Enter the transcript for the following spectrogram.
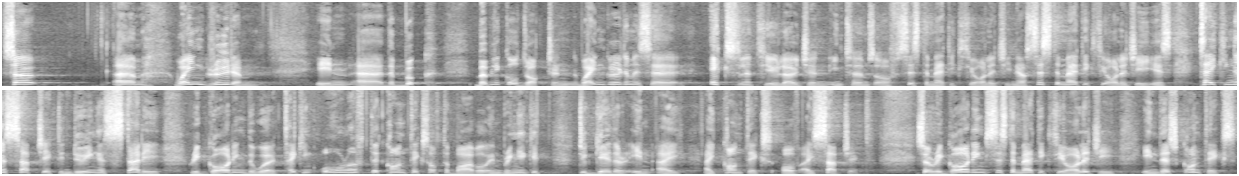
So um, Wayne Grudem, in uh, the book Biblical Doctrine, Wayne Grudem is a excellent theologian in terms of systematic theology. Now, systematic theology is taking a subject and doing a study regarding the word, taking all of the context of the Bible and bringing it together in a, a context of a subject. So, regarding systematic theology in this context,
